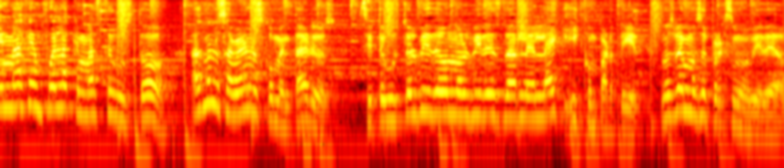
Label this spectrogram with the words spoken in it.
imagen fue la que más te gustó? Házmelo saber en los comentarios. Si te gustó el video no olvides darle like y compartir. Nos vemos el próximo video.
